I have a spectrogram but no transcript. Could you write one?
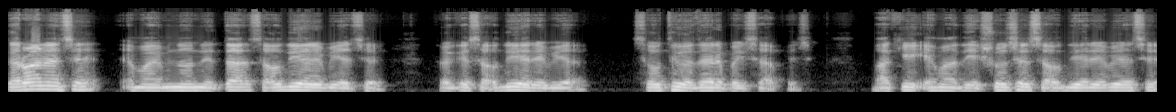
કરવાના છે. એમાં એમનો નેતા સાઉદી અરેબિયા છે. કારણ કે સાઉદી અરેબિયા સૌથી વધારે પૈસા આપે છે. બાકી એમાં દેશો છે, સાઉદી અરેબિયા છે.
